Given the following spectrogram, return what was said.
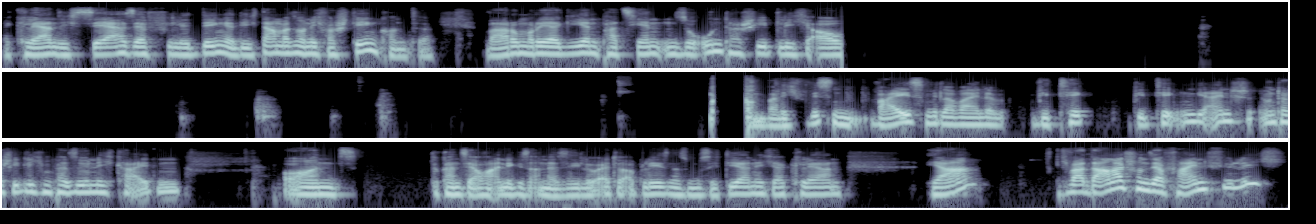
erklären sich sehr, sehr viele Dinge, die ich damals noch nicht verstehen konnte. Warum reagieren Patienten so unterschiedlich auf weil ich wissen weiß mittlerweile, wie, tick, wie ticken die unterschiedlichen Persönlichkeiten. Und du kannst ja auch einiges an der Silhouette ablesen, das muss ich dir ja nicht erklären. Ja, ich war damals schon sehr feinfühlig,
